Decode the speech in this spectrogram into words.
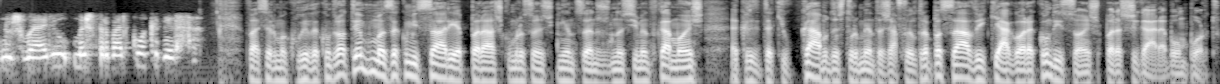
no joelho, mas se trabalhe com a cabeça. Vai ser uma corrida contra o tempo, mas a comissária para as comemorações dos 500 anos do nascimento de Camões acredita que o cabo das tormentas já foi ultrapassado e que há agora condições para chegar a bom porto.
